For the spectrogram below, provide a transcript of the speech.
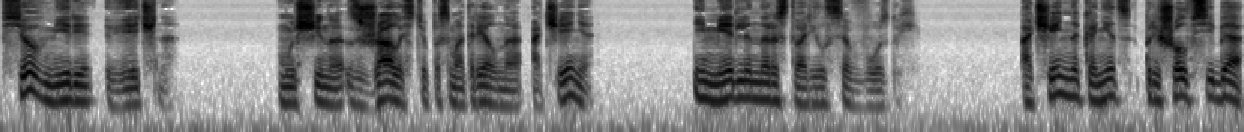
Все в мире вечно. Мужчина с жалостью посмотрел на Аченя и медленно растворился в воздухе. Ачень, наконец, пришел в себя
